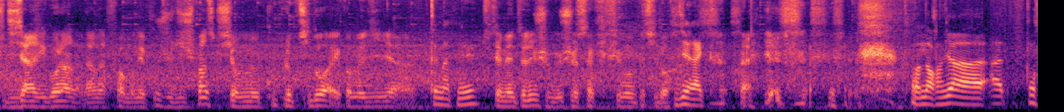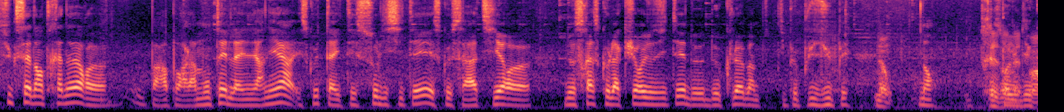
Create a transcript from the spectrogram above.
Je disais en rigolant la dernière fois à mon époux, je lui dis je pense que si on me coupe le petit doigt et qu'on me dit euh, T'es maintenu? Tu t'es maintenu, je, je sacrifie mon petit doigt. direct. On en revient à, à ton succès d'entraîneur euh, par rapport à la montée de l'année dernière. Est-ce que tu as été sollicité? Est-ce que ça attire euh, ne serait-ce que la curiosité de, de clubs un petit peu plus huppés? Très Pas eu honnêtement,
